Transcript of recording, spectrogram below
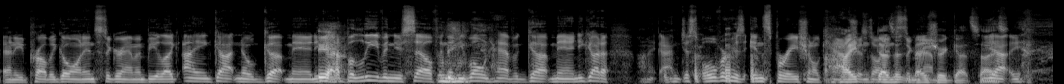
And he'd probably go on Instagram and be like, "I ain't got no gut, man. You Yeah. gotta believe in yourself, and then you won't have a gut, man. You gotta." I'm just over his inspirational captions Height on doesn't Instagram. measure gut size. Yeah, yeah.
